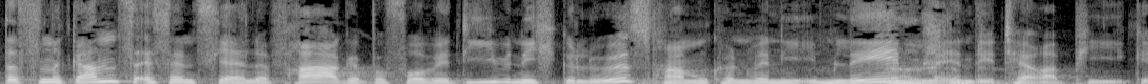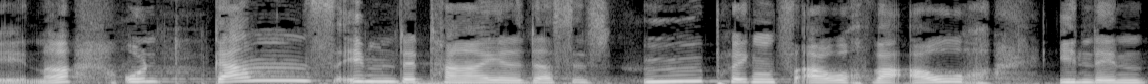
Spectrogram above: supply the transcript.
das ist eine ganz essentielle Frage. Bevor wir die nicht gelöst haben, können wir nie im Leben ja, in die Therapie gehen. Ne? Und ganz im Detail, das ist übrigens auch, war auch in den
